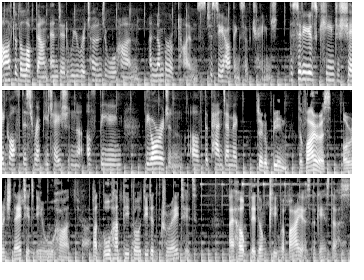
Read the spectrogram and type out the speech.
After the lockdown ended, we returned to Wuhan a number of times to see how things have changed. The city is keen to shake off this reputation of being the origin of the pandemic. The virus originated in Wuhan, but Wuhan people didn't create it. I hope they don't keep a bias against us.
